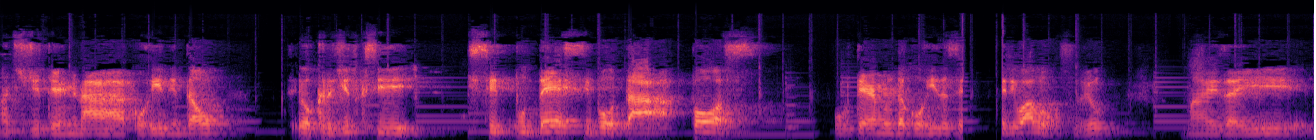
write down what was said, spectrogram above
antes de terminar a corrida. Então, eu acredito que se, se pudesse votar após o término da corrida seria o Alonso, viu? Mas aí,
